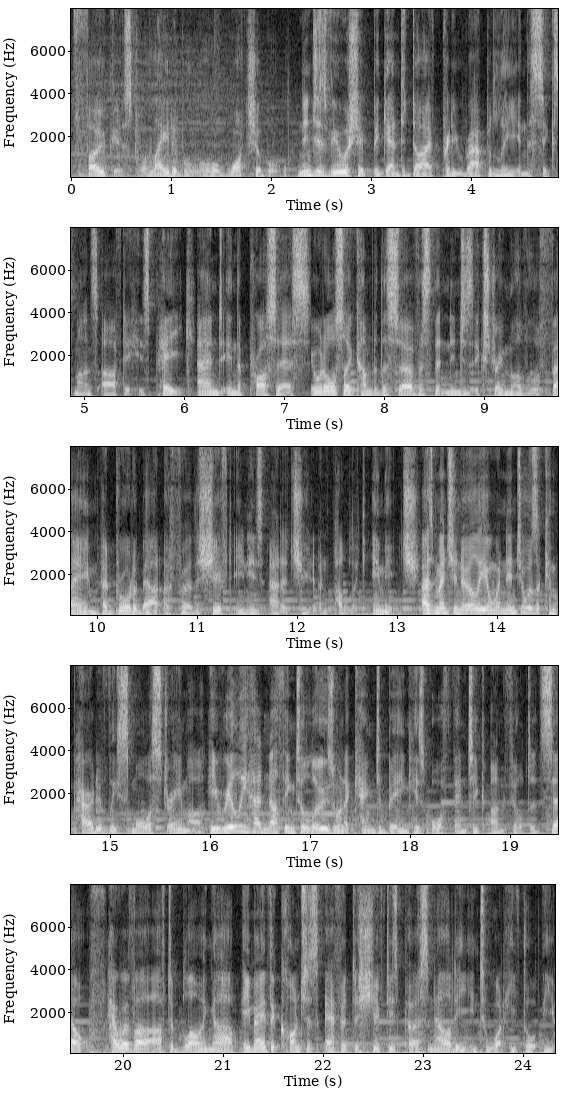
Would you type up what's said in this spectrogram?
focused, relatable, or watchable. Ninja's viewership began to dive pretty rapidly in the six months after his peak, and in the process, it would also come to the surface that Ninja's extreme level of fame had brought about a further shift in his attitude and public image. As mentioned earlier, when Ninja was a comparatively smaller streamer, he really had nothing to lose when it came to being his authentic, unfiltered self. However, after blowing up, he made the conscious effort to shift his personality into what he thought the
